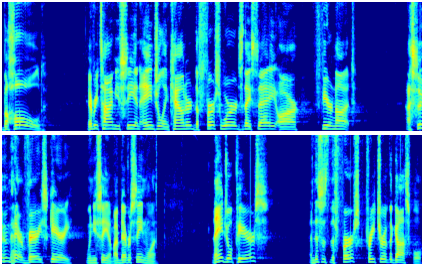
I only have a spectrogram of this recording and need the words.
behold. Every time you see an angel encountered, the first words they say are, Fear not. I assume they are very scary when you see them. I've never seen one. An angel appears, and this is the first preacher of the gospel.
